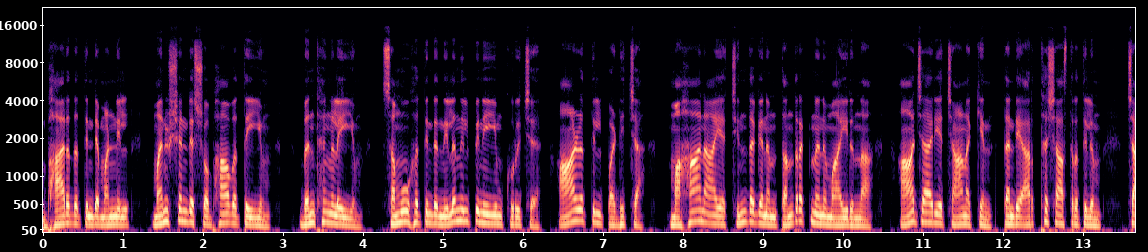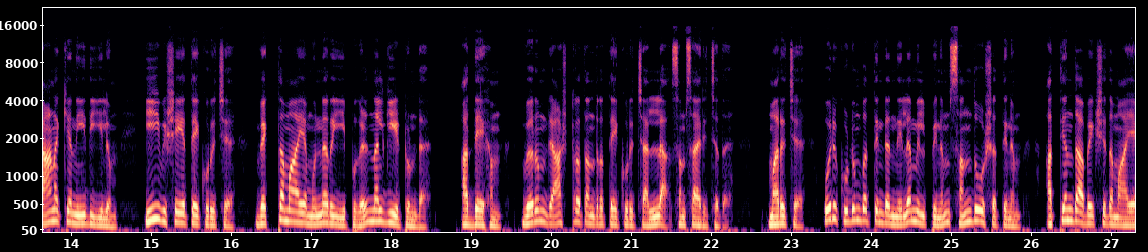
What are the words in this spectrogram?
ഭാരതത്തിന്റെ മണ്ണിൽ മനുഷ്യന്റെ സ്വഭാവത്തെയും ബന്ധങ്ങളെയും സമൂഹത്തിന്റെ നിലനിൽപ്പിനെയും കുറിച്ച് ആഴത്തിൽ പഠിച്ച മഹാനായ ചിന്തകനും തന്ത്രജ്ഞനുമായിരുന്ന ആചാര്യ ചാണക്യൻ തന്റെ അർത്ഥശാസ്ത്രത്തിലും ചാണക്യനീതിയിലും ഈ വിഷയത്തെക്കുറിച്ച് വ്യക്തമായ മുന്നറിയിപ്പുകൾ നൽകിയിട്ടുണ്ട്. അദ്ദേഹം വെറും രാഷ്ട്രതന്ത്രത്തെക്കുറിച്ചല്ല സംസാരിച്ചത്. മറിച്ച് ഒരു കുടുംബത്തിന്റെ നിലനിൽപ്പിനും സന്തോഷത്തിനും അത്യന്താപേക്ഷിതമായ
